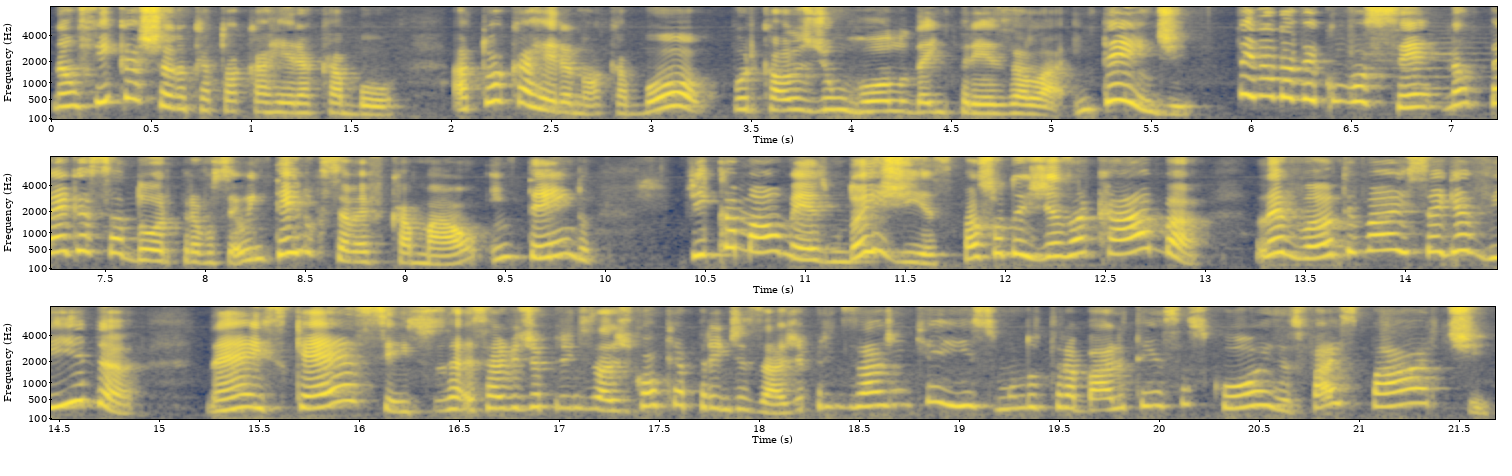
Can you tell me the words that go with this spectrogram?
não fica achando que a tua carreira acabou. A tua carreira não acabou por causa de um rolo da empresa lá. Entende? Não tem nada a ver com você. Não pega essa dor para você. Eu entendo que você vai ficar mal, entendo. Fica mal mesmo. Dois dias. Passou dois dias, acaba levanta e vai, segue a vida. Né? Esquece, isso serve de aprendizagem. Qual que é aprendizagem? Aprendizagem que é isso, o mundo do trabalho tem essas coisas, faz parte.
